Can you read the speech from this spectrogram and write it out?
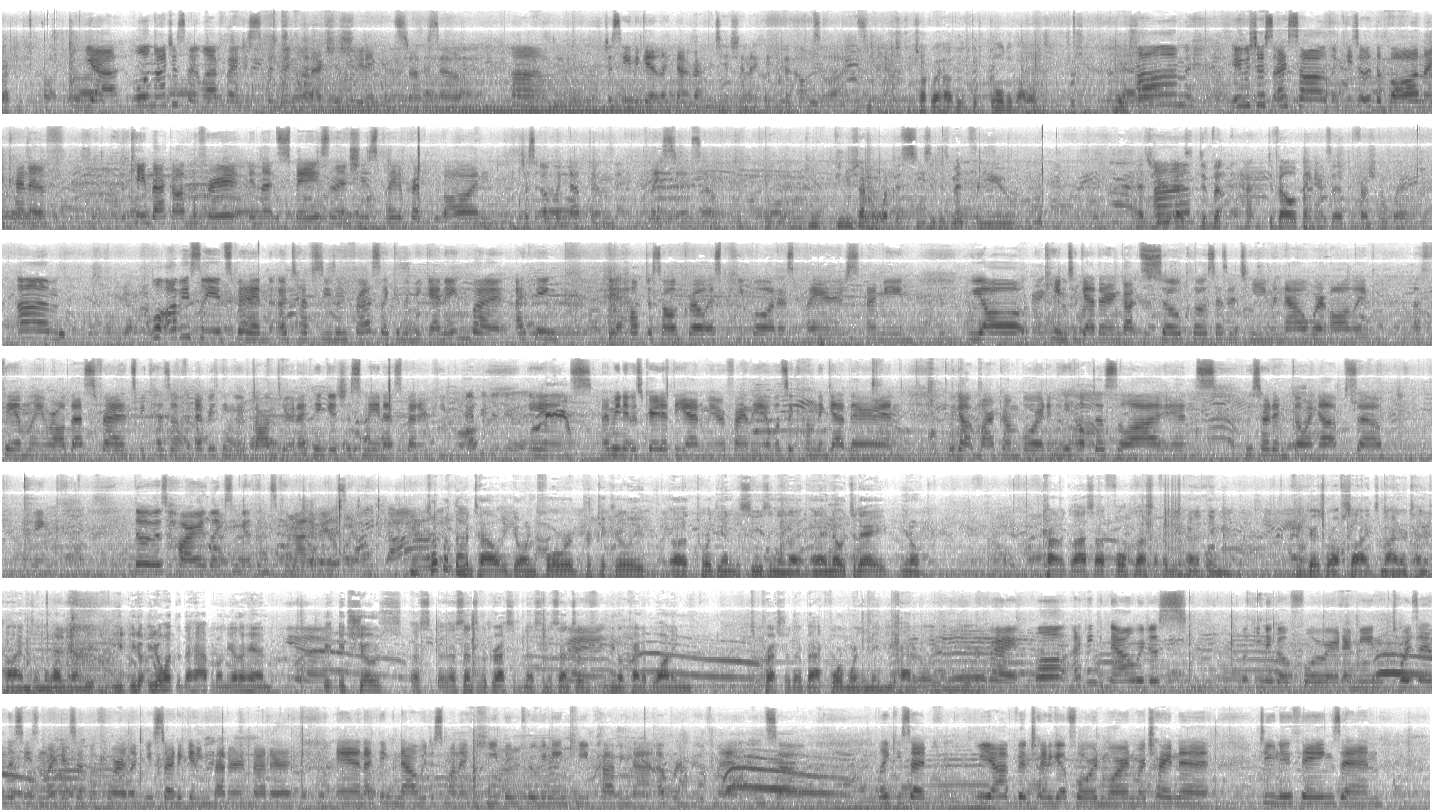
Yeah, well, not just my left, but I've just been doing a lot of extra shooting and stuff. So, um, just need to get like that repetition. I think that helps a lot. So, yeah. Talk about how the, the goal developed. Just how you saw Um, it was just I saw Lupita with the ball, and I kind of came back off of her in that space, and then she just played a perfect ball and just opened up and placed it. So. Can, can you talk about what this season has meant for you as you Um, as deve- ha- developing as a professional player? Um, well, obviously it's been a tough season for us, like in the beginning, but I think it helped us all grow as people and as players. I mean, we all came together and got so close as a team, and now we're all like a family. We're all best friends because of everything we've gone through, and I think it's just made us better people. And I mean, it was great at the end. We were finally able to come together, and we got Mark on board, and he helped us a lot, and we started going up. So I think though it was hard, like some good things came out of it. Talk about the mentality going forward, particularly uh, toward the end of the season. And I, and I know today, you know, kind of a glass half full, glass half empty kind of thing. You, you guys were off sides nine or ten times. On the one hand, you, you, you, don't, want that to happen. On the other hand, Yeah. it, it shows a sense of aggressiveness and a sense Right. of you know kind of wanting to pressure their back four more than maybe you had earlier in the year. Right. Well, I think now we're just looking to go forward. I mean, towards the end of the season, like I said before, like we started getting better and better, and I think now we just want to keep improving and keep having that upward movement. And so, like you said, we have been trying to get forward more, and we're trying to do new things and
